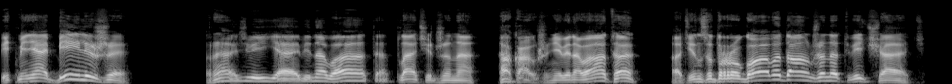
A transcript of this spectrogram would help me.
ведь меня били же. Разве я виновата? Плачет жена. А как же не виновата? Один за другого должен отвечать.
